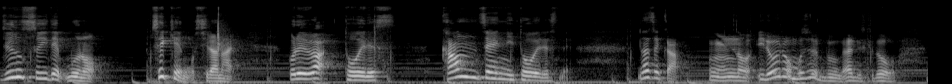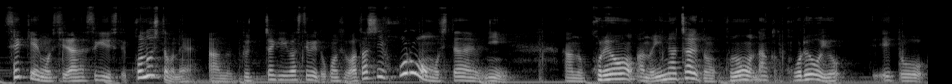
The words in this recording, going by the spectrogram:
純粋で無能。世間を知らない。これは投影です。完全に投影ですね。なぜか、のいろいろ面白い部分があるんですけど世間を知らなすぎる人この人もねあのぶっちゃけ言わせてみるとこの人私フォローもしてないのにあのこれをあのインナーチャイルドのこのなんかこれをよえっ、と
